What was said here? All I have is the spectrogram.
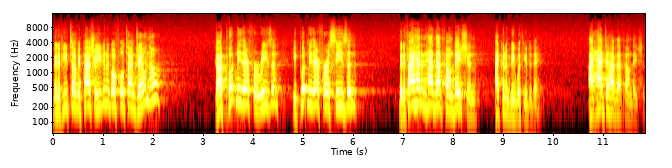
But if you tell me, Pastor, are you going to go full time jail? No. God put me there for a reason. He put me there for a season. But if I hadn't had that foundation, I couldn't be with you today. I had to have that foundation.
